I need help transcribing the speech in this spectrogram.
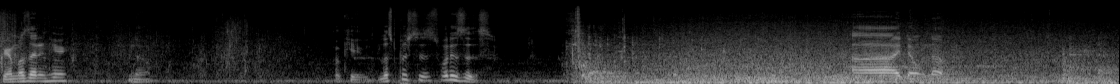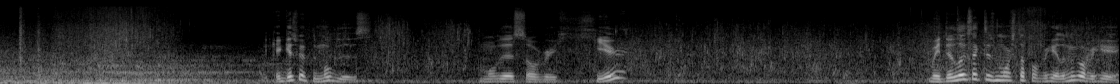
Grandma's not in here? No. Okay, let's push this. What is this? I don't know. I guess we have to move this. Move this over here? Wait, it looks like there's more stuff over here. Let me go over here.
